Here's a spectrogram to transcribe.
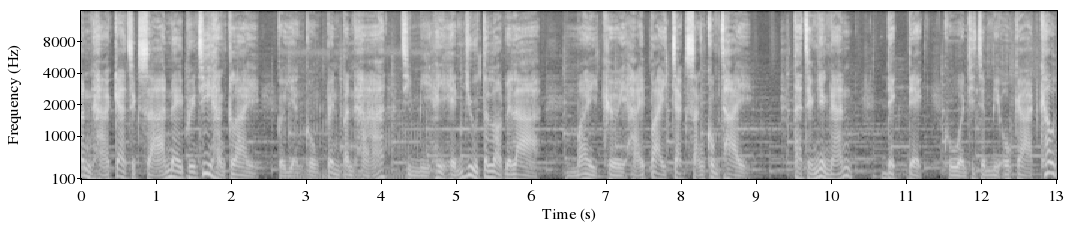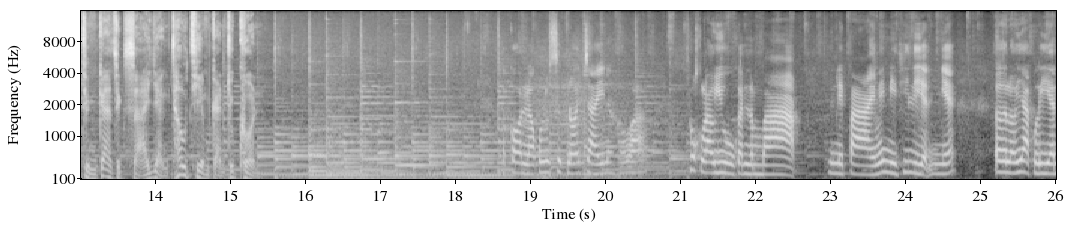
ปัญหาการศึกษาในพื้นที่ห่างไกล ก็ยังคงเป็นปัญหาที่มีให้เห็นอยู่ตลอดเวลา ไม่เคยหายไปจากสังคมไทย แต่ถึงอย่างนั้น เด็กๆควรที่จะมีโอกาสเข้าถึงการศึกษาอย่างเท่าเทียมกันทุกคนแต่ก่อนเราก็รู้สึกน้อยใจนะคะว่า พวกเราอยู่กันลำบากอยู่ในป่ายไม่มีที่เรียนอย่างเงี้ยเออเราอยากเรียน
